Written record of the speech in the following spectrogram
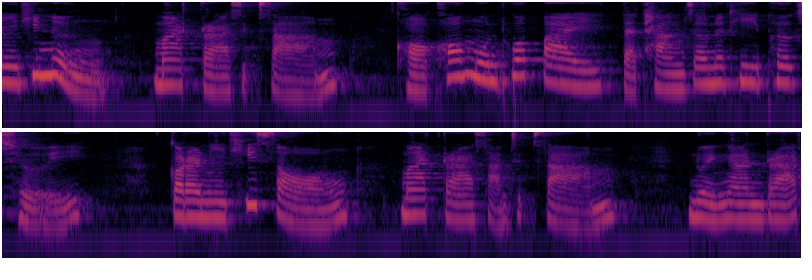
ณีที่ 1 มาตรา 13 ขอข้อมูลทั่วไป แต่ทางเจ้าหน้าที่เพิกเฉย กรณีที่ 2 มาตรา 33 หน่วยงานรัฐ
